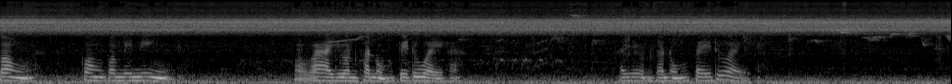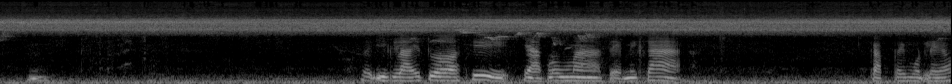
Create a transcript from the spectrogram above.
กล้องกล้องก็ไม่นิ่ง เพราะว่าโยนขนมไปด้วยค่ะโยนขนมไปด้วยแล้วอีกหลายตัวที่อยากลงมาแต่ไม่กล้า กลับไปหมดแล้ว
